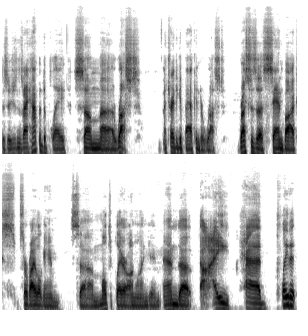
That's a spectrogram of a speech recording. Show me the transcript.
decisions. I happened to play some uh, Rust. I tried to get back into Rust. Rust is a sandbox survival game. It's a multiplayer online game, and uh, I had played it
